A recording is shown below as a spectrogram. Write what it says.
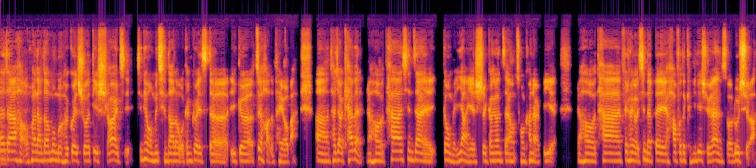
大家大家好，欢迎来到木木和 Grace 说第十二集。今天我们请到了我跟 Grace 的一个最好的朋友吧，啊，他叫 Kevin，然后他现在跟我们一样，也是刚刚在从康奈尔毕业，然后他非常有幸的被哈佛的肯尼迪学院所录取了。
